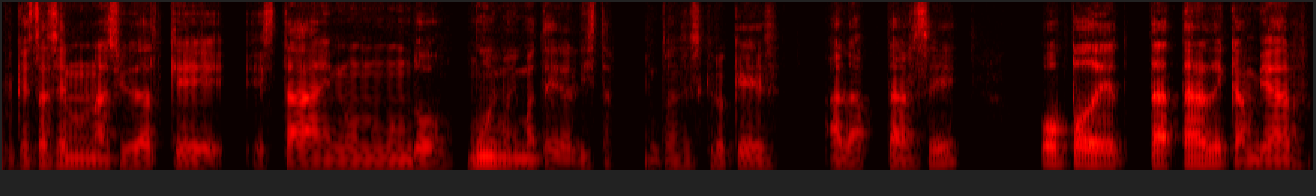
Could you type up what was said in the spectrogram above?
Porque estás en una ciudad que está en un mundo muy, muy materialista. Entonces creo que es adaptarse o poder tratar de cambiar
